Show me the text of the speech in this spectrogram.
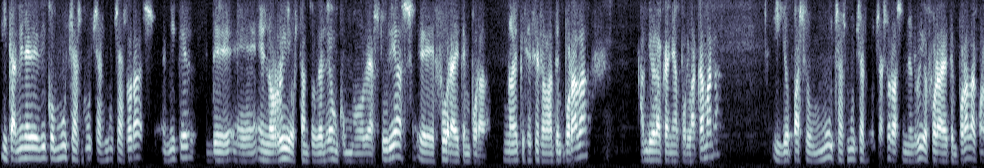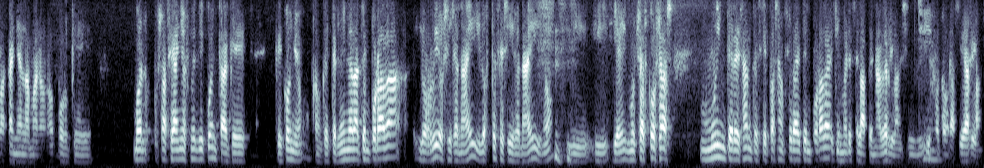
Y también le dedico muchas, muchas, muchas horas, eh, Miquel, de, eh, en los ríos, tanto de León como de Asturias, fuera de temporada. Una vez que se cierra la temporada, cambio la caña por la cámara y yo paso muchas, muchas, muchas horas en el río fuera de temporada con la caña en la mano, ¿no? Porque bueno, pues hace años me di cuenta que, que coño, aunque termine la temporada, los ríos siguen ahí y los peces siguen ahí, ¿no? Y, y, hay muchas cosas muy interesantes que pasan fuera de temporada y que merece la pena verlas y, fotografiarlas.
